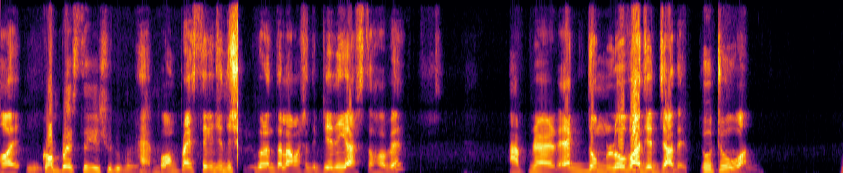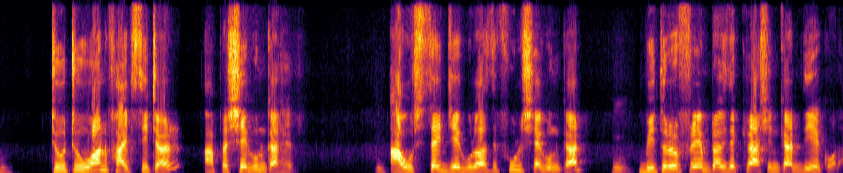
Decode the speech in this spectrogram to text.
হয়। কম প্রাইস থেকে শুরু করেন। হ্যাঁ কম প্রাইস থেকে যদি শুরু করেন তাহলে আমার সাথে একটু আসতে হবে। আপনার একদম লো বাজেট যাদের two two one. Two two one five seater আপনার সেগুন কাঠের। আউটসাইড যেগুলো আছে ফুল সেগুন কাঠ। ভিতরের ফ্রেমটা হচ্ছে ক্রাশিন কাঠ দিয়ে করা।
